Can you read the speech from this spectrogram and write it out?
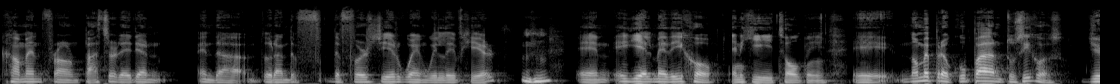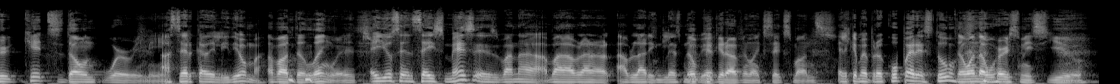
comment from Pastor Adrian in the, durante the, f- the first year when we live here. En- y él me dijo, And he told me, eh, no me preocupan tus hijos Your kids don't worry me acerca del idioma. about the language. Ellos en seis meses van a, van a hablar, hablar inglés muy They'll bien. pick it up in like six months. El que me preocupa eres tú, The one that worries me is you,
